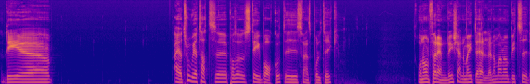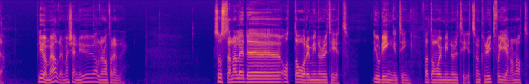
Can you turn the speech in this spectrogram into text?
Det... Eh, jag tror vi har tagit eh, ett par steg bakåt i svensk politik. Och någon förändring känner man ju inte heller när man har bytt sida. Det gör man ju aldrig. Man känner ju aldrig någon förändring. Sossarna ledde eh, åtta år i minoritet. Gjorde ingenting för att de var i minoritet, så de kunde inte få igenom något.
